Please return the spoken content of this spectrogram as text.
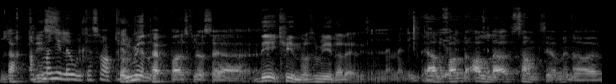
Att Lakrits. man gillar olika saker. Du menar- Peppar skulle jag säga. Det är kvinnor som gillar det. Liksom. Nej, men det I alla fall alla, samtliga mina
